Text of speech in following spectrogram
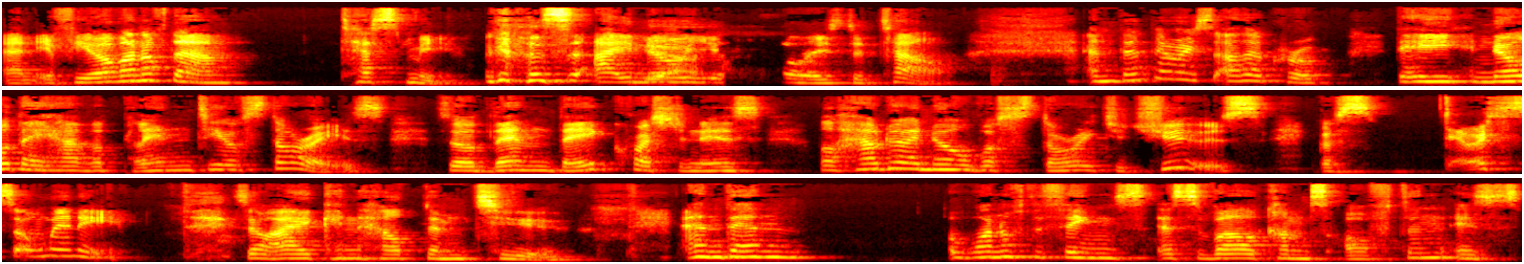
And if you're one of them, test me because I know yeah. you have stories to tell. And then there is other group, they know they have a plenty of stories. So then their question is, well, how do I know what story to choose? Because there are so many. So I can help them too. And then one of the things as well comes often is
